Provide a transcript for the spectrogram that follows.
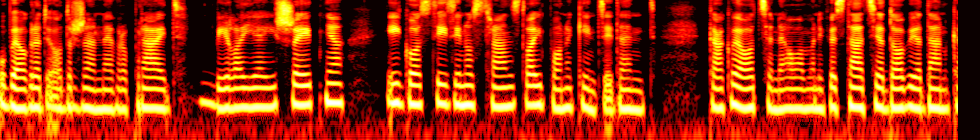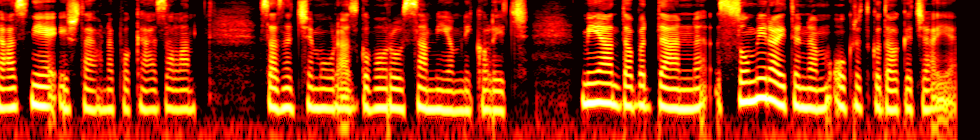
u Beogradu je održan Europride. Bila je i šetnja i gosti iz inostranstva i poneki incident – kakve ocene ova manifestacija dobija dan kasnije i šta je ona pokazala. Saznaćemo u razgovoru sa Mijom Nikolić. Mija, dobar dan. Sumirajte nam ukratko događaje.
